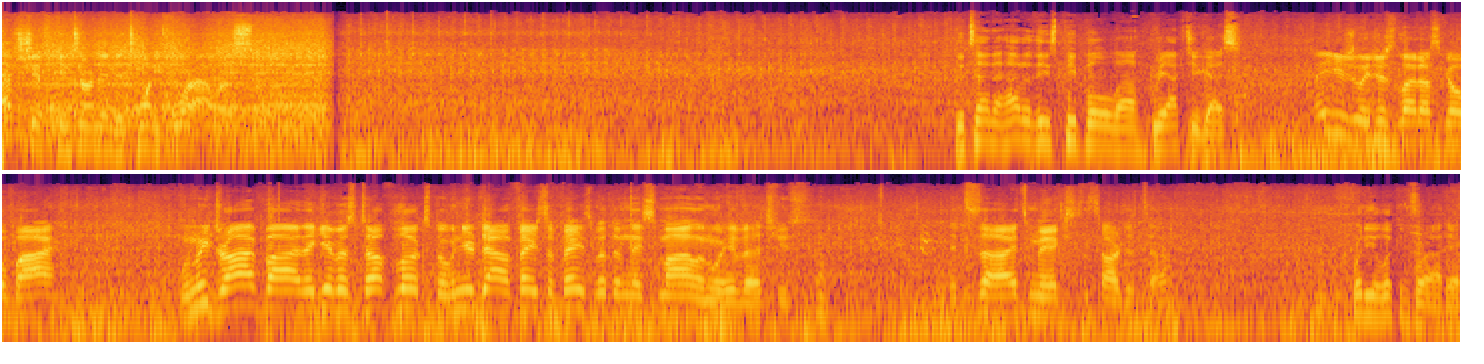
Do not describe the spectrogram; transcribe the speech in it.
that shift can turn into 24 hours. Lieutenant, how do these people uh, react to you guys? They usually just let us go by. When we drive by, they give us tough looks, but when you're down face to face with them, they smile and wave at you. It's uh, it's mixed. It's hard to tell. What are you looking for out here?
